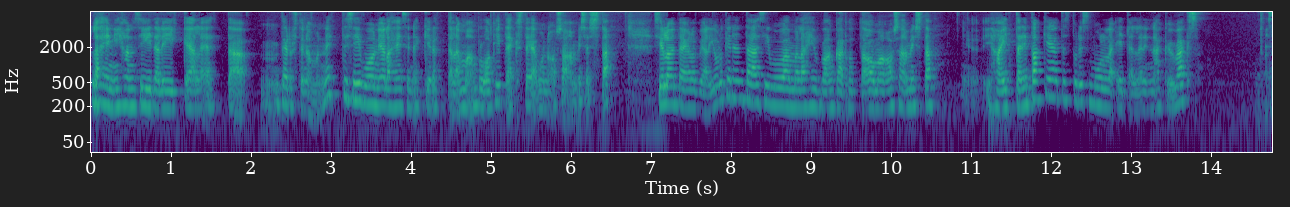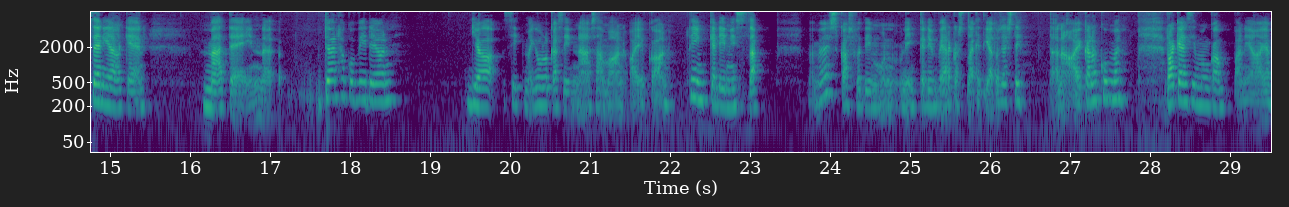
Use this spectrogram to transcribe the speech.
Lähdin ihan siitä liikkeelle, että perustin oman nettisivun ja lähdin sinne kirjoittelemaan blogitekstejä mun osaamisesta. Silloin tämä ei ollut vielä julkinen tämä sivu, vaan mä lähdin vaan kartoittaa omaa osaamista ihan itteni takia, että se tulisi mulle itselleni näkyväksi. Sen jälkeen mä tein työnhakuvideon ja sitten mä julkaisin nämä samaan aikaan LinkedInissä. Mä myös kasvatin mun LinkedIn verkosta aika tietoisesti tänä aikana, kun mä rakensin mun kampanjaa. Ja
